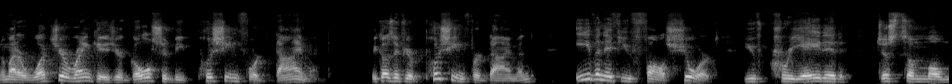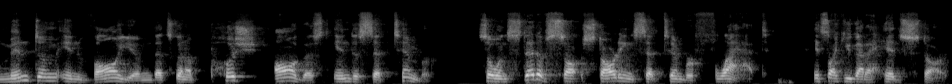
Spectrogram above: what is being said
no matter what your rank is, your goal should be pushing for diamond. Because if you're pushing for diamond, even if you fall short, you've created just some momentum in volume that's going to push August into September. So instead of starting September flat, it's like you got a head start.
